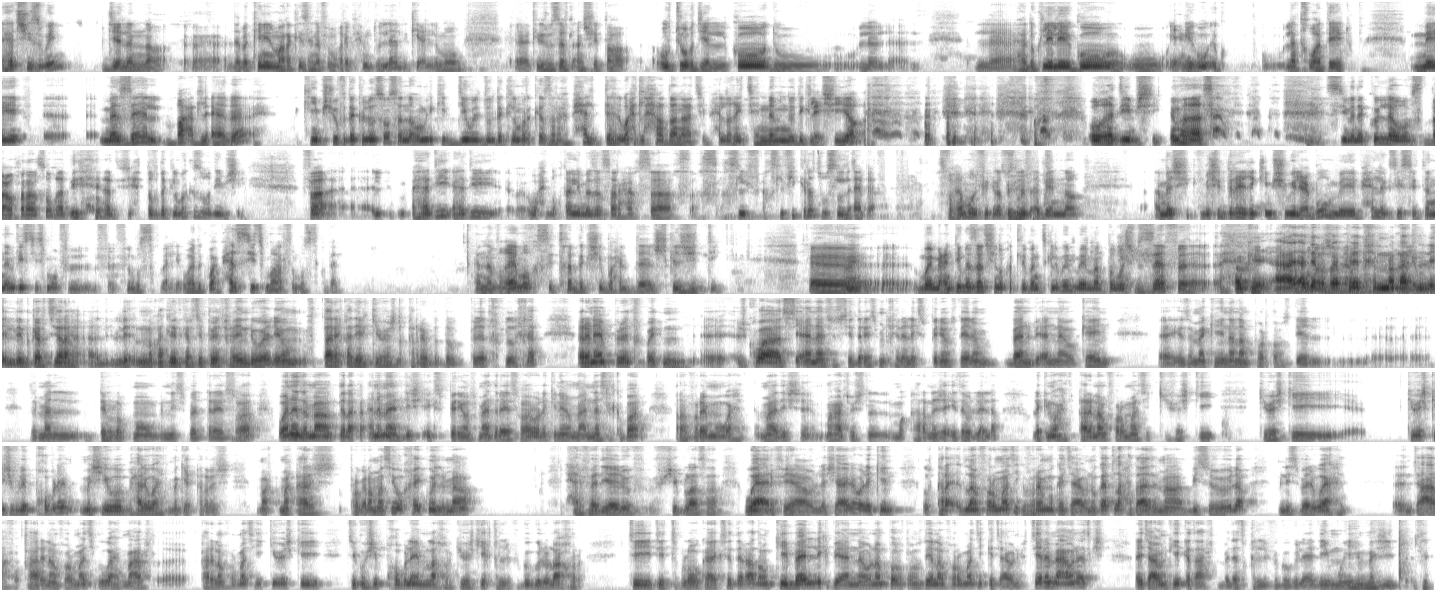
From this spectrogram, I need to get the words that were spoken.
هذا الشيء زوين ديال أن آه، دابا كاينين المراكز هنا في المغرب الحمد لله اللي كيعلموا آه، كيديروا بزاف الأنشطة autour ديال الكود و هذوك les Lego ويعني la 3D mais مازال بعض الآباء كيمشيو في ذاك le sens انهم ملي كيديو ولدو لذاك المركز راه بحال داه لواحد الحضانة عرفتي؟ بحال غيتهنى منه ديك العشية. وغادي يمشي. ما السيمانة كلها هو مصدعو في راسو غادي غادي يحطو في ذاك المركز وغادي يمشي. فهذه هذه واحد النقطة اللي مازال صراحة خص خص خص الفكرة توصل للآباء. خص vraiment الفكرة توصل للآباء بان ماشي ماشي الدراري غير كيمشيو يلعبوا mais بحال قلتي سي un investissement في المستقبل. وهذاك واحد بحال الاستثمار في المستقبل. أنا vraiment خصني يتخذ داكشي بواحد الشكل جدي. آه، المهم عندي مازال شي نقط اللي بغيت نتكلم mais ما نطولش بزاف. OK. غادي نرجع peut-être النقط اللي ذكرتي راه النقط اللي ذكرتي peut-être خلينا ندوي عليهم في الطريقة ديال كيفاش نقرب بالضبط peut-être في الآخر أنا peut-être بغيت je crois سي انس وسي دريس من خلال ال expérience ديالهم بان بأنه كاين آه، زعما كاينة l'importance ديال زعما ال développement بالنسبة للدراري الصغار. وأنا زعما انطلاقا أنا ما عنديش expérience مع الدراري الصغار ولكن مع الناس الكبار راه vraiment واحد ما غاديش ما عرفتش واش المقارنة جائزة ولا لا. ولكن واحد قاري l'informatique كيفاش كي كيفاش كي كيفاش كيشوف les problèmes ماشي هو بحال واحد ما كيقرش ما قارش programmation واخا يكون زعما الحرفة ديالو في شي بلاصة واعر فيها ولا شي حاجة ولكن القراءة ال informatique vraiment كتعاون وكتلاحظها زعما بسهولة بالنسبة لواحد أنت عارف قاري ال informatique وواحد ما عارفش قاري ال informatique كيفاش كي تيكون شي problème الآخر كيفاش كيقلب في جوجل والآخر تي تيتبلوكا et cetera donc كيبان لك بأنه l'importance ديال ال informatique كتعاون. حتى إلا ما عاوناتكش تعاون كي كتعرف بعدا تقلب في جوجل. هذه مهمة جدا.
